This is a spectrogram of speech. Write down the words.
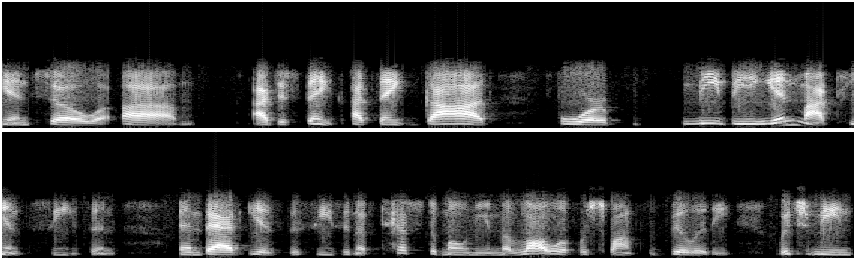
And so um I just think I thank God for me being in my tenth season and that is the season of testimony and the law of responsibility, which means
